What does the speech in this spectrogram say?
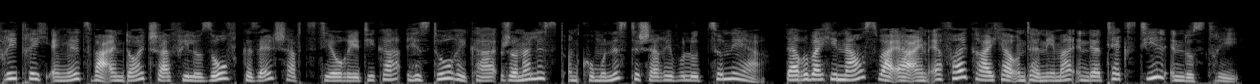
Friedrich Engels war ein deutscher Philosoph, Gesellschaftstheoretiker, Historiker, Journalist und kommunistischer Revolutionär. Darüber hinaus war er ein erfolgreicher Unternehmer in der Textilindustrie.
